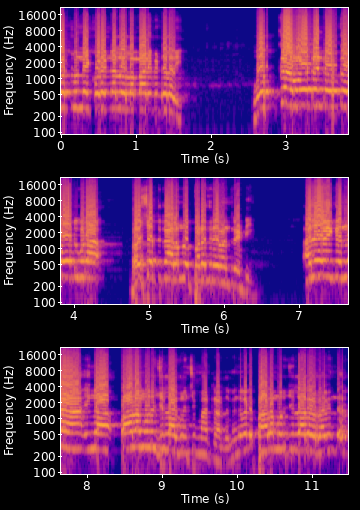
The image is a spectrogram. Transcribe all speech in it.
ఓట్లున్నాయి కొడంగల్లో లంబారి బిడ్డలవి. ఒక్క ఓటు అంటే ఒక్క ఓటు కూడా భవిష్యత్తు కాలంలో పడదు రేవంత్ రెడ్డి. అదే విధంగా ఇంకా పాలమూరు జిల్లా గురించి మాట్లాడదాం. ఎందుకంటే పాలమూరు జిల్లాలో రవీందర్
